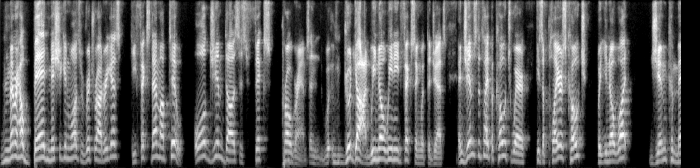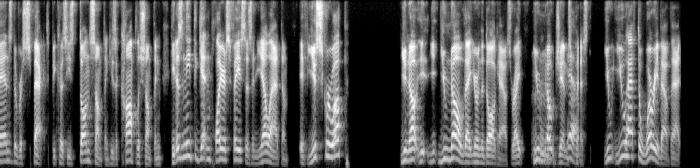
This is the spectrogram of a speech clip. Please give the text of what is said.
Remember how bad Michigan was with Rich Rodriguez? He fixed them up too. All Jim does is fix programs. And w- good God, we know we need fixing with the Jets. And Jim's the type of coach where he's a player's coach, but you know what? Jim commands the respect because he's done something, he's accomplished something. He doesn't need to get in players' faces and yell at them. If you screw up, you know you, you know that you're in the doghouse, right? You mm-hmm. know Jim's yeah. pissed. You you have to worry about that.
